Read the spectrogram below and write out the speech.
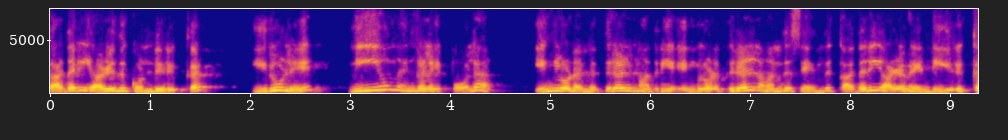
கதறி அழுது கொண்டிருக்க இருளே நீயும் எங்களைப் போல எங்களோட இந்த திரள் மாதிரி எங்களோட திரள்ல வந்து சேர்ந்து கதறி அழ வேண்டி இருக்க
